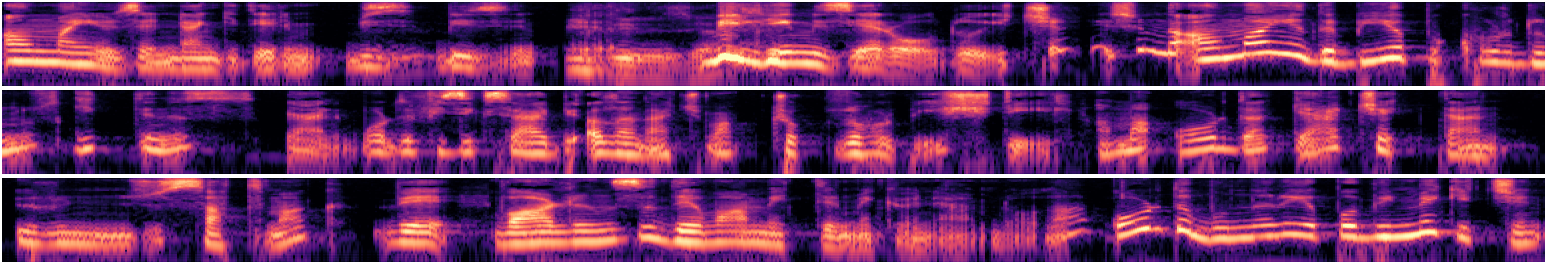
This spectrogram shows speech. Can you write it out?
Almanya üzerinden gidelim biz bizim bildiğimiz, yer. bildiğimiz yer olduğu için. E şimdi Almanya'da bir yapı kurdunuz, gittiniz. Yani orada fiziksel bir alan açmak çok zor bir iş değil. Ama orada gerçekten ürününüzü satmak ve varlığınızı devam ettirmek önemli olan. Orada bunları yapabilmek için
